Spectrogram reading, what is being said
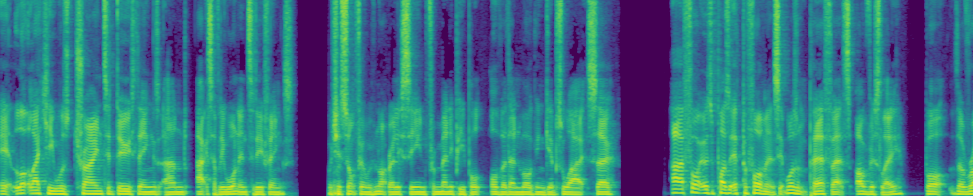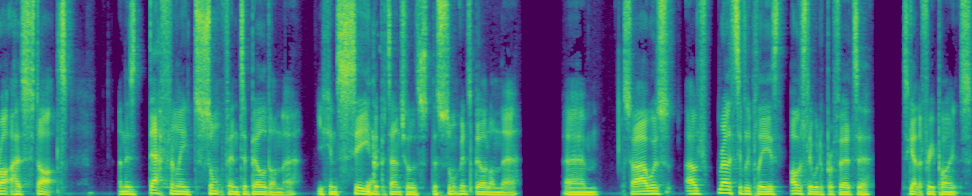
it looked like he was trying to do things and actively wanting to do things, which is something we've not really seen from many people other than Morgan Gibbs White. So I thought it was a positive performance. It wasn't perfect, obviously, but the rot has stopped and there's definitely something to build on there. You can see yeah. the potential. There's, there's, something to build on there. Um, so I was I was relatively pleased. Obviously, would have preferred to to get the three points,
